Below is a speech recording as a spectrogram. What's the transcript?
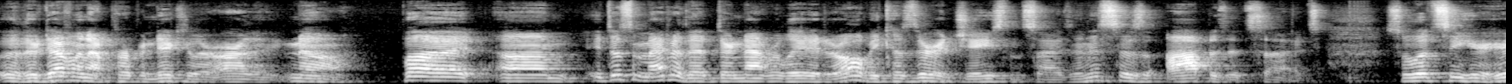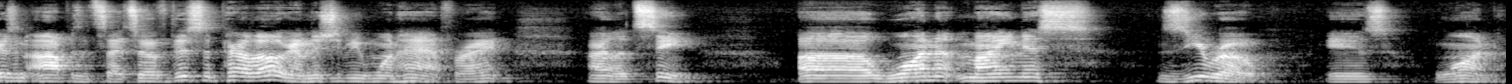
uh, they're definitely not perpendicular, are they? No. But um, it doesn't matter that they're not related at all because they're adjacent sides. And this says opposite sides. So let's see here. Here's an opposite side. So if this is a parallelogram, this should be 1 half, right? All right, let's see. Uh, 1 minus 0 is 1.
